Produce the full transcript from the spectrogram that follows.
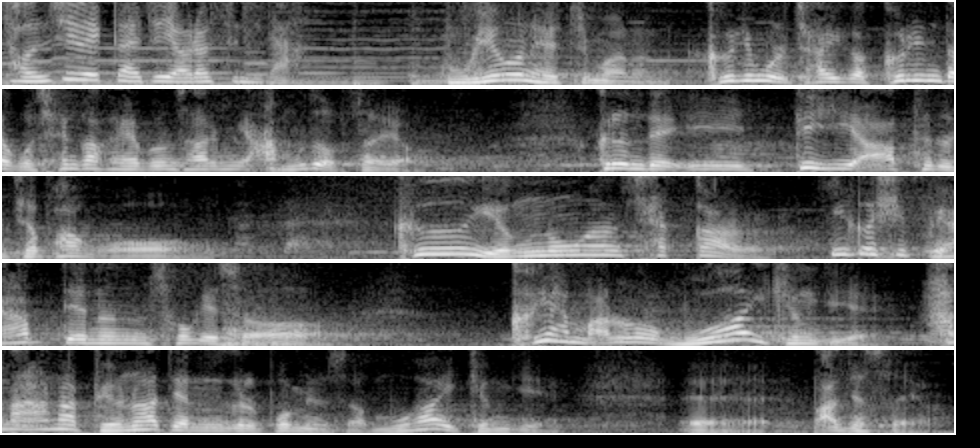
전시회까지 열었습니다. 구경은 했지만은 그림을 자기가 그린다고 생각해 본 사람이 아무도 없어요. 그런데 이 디지 아트를 접하고 그 영롱한 색깔 이것이 배합되는 속에서 그야말로 무하의 경지에 하나하나 변화되는 걸 보면서 무하의 경지에 빠졌어요.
